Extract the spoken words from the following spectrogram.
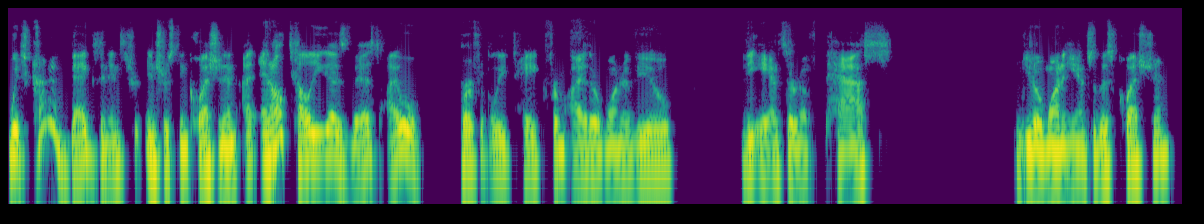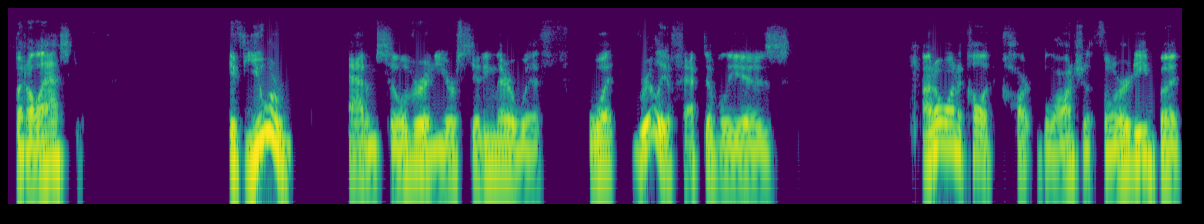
which kind of begs an inter- interesting question, and and I'll tell you guys this: I will perfectly take from either one of you the answer of pass. You don't want to answer this question, but I'll ask you: if you were Adam Silver and you're sitting there with what really effectively is I don't want to call it carte blanche authority, but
